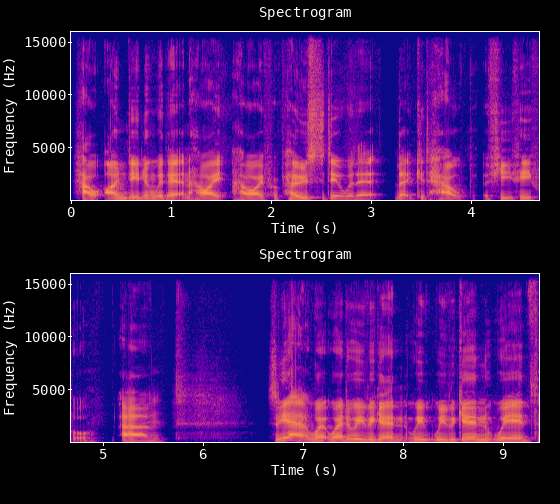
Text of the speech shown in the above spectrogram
how I'm dealing with it and how I how I propose to deal with it, that could help a few people. Um, so yeah, where, where do we begin? We we begin with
